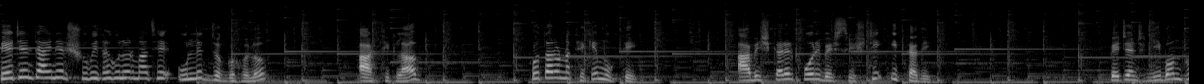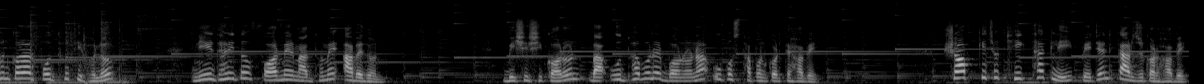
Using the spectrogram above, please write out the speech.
পেটেন্ট আইনের সুবিধাগুলোর মাঝে উল্লেখযোগ্য হল আর্থিক লাভ প্রতারণা থেকে মুক্তি, আবিষ্কারের পরিবেশ সৃষ্টি ইত্যাদি। পেটেন্ট নিবন্ধন করার পদ্ধতি হল নির্ধারিত ফর্মের মাধ্যমে আবেদন, বিশেষীকরণ বা উদ্ভাবনের বর্ণনা উপস্থাপন করতে হবে। সব কিছু ঠিক থাকলেই পেটেন্ট কার্যকর হবে।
